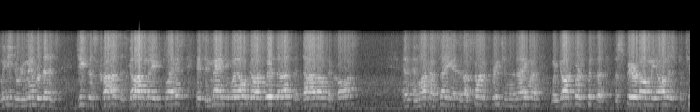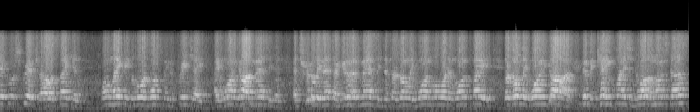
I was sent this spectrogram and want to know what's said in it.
We need to remember that it's Jesus Christ, it's God made flesh, it's Emmanuel, God with us that died on the cross. And, and like I say, as I started preaching today, when, when God first put the, the Spirit on me on this particular scripture, I was thinking, well, maybe the Lord wants me to preach a, a one God message, and, and truly that's a good message, that there's only one Lord and one faith. There's only one God who became flesh and dwelt amongst us,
